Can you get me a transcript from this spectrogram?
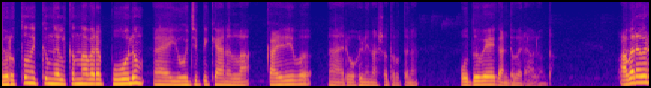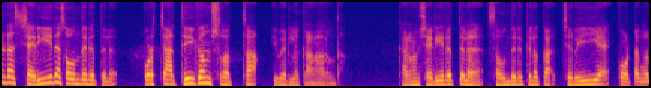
വെറുത്തു നിൽക്കും നിൽക്കുന്നവരെ പോലും യോജിപ്പിക്കാനുള്ള കഴിവ് രോഹിണി നക്ഷത്രത്തിന് പൊതുവേ കണ്ടുവരാറുണ്ട്. അവരവരുടെ ശരീര സൗന്ദര്യത്തിൽ കുറച്ചധികം ശ്രദ്ധ ഇവരിൽ കാണാറുണ്ട്. കാരണം ശരീരത്തിൽ സൗന്ദര്യത്തിലൊക്കെ ചെറിയ കോട്ടങ്ങൾ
